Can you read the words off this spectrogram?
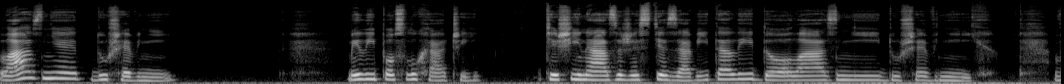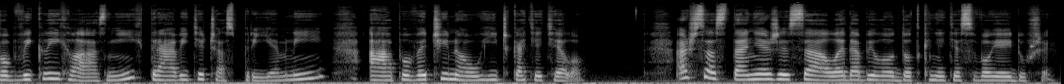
Lázne duševní Milí poslucháči, teší nás, že ste zavítali do lázní duševních. V obvyklých lázních trávite čas príjemný a po väčšinou hýčkate telo. Až sa stane, že sa ledabilo dotknete svojej duše.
